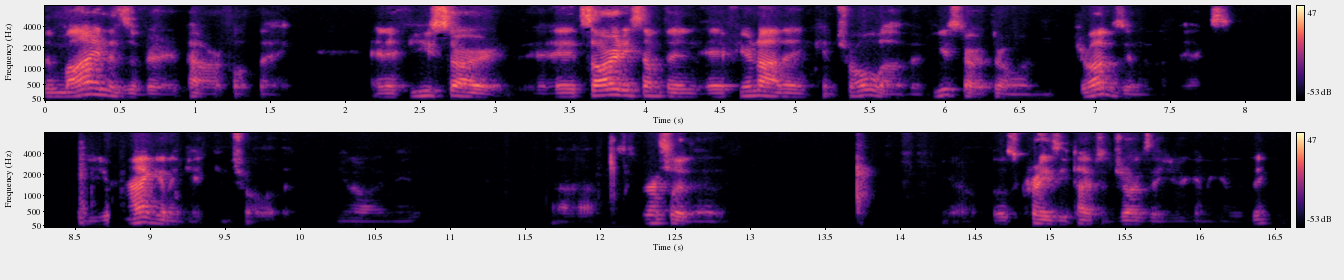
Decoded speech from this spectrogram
the mind is a very powerful thing. And if you start it's already something if you're not in control of if you start throwing drugs into the mix you're not going to get control of it you know what i mean uh, especially the you know those crazy types of drugs that you're going to get addicted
